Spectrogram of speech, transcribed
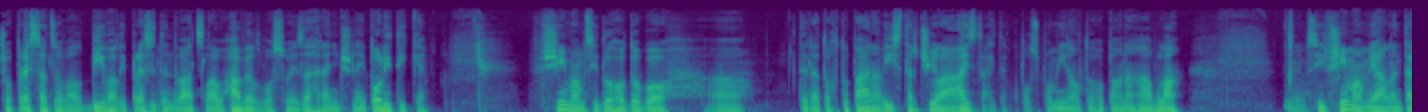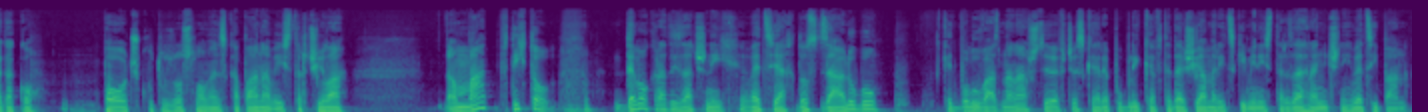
čo presadzoval bývalý prezident Václav Havel vo svojej zahraničnej politike. Všímam si dlhodobo a, teda tohto pána Výstrčila, aj, aj tak pospomínal toho pána Havla. Si všímam ja len tak ako po očku tu zo Slovenska pána Výstrčila. No, má v týchto demokratizačných veciach dosť záľubu keď bol u vás na návšteve v Českej republike vtedajší americký minister zahraničných vecí pán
